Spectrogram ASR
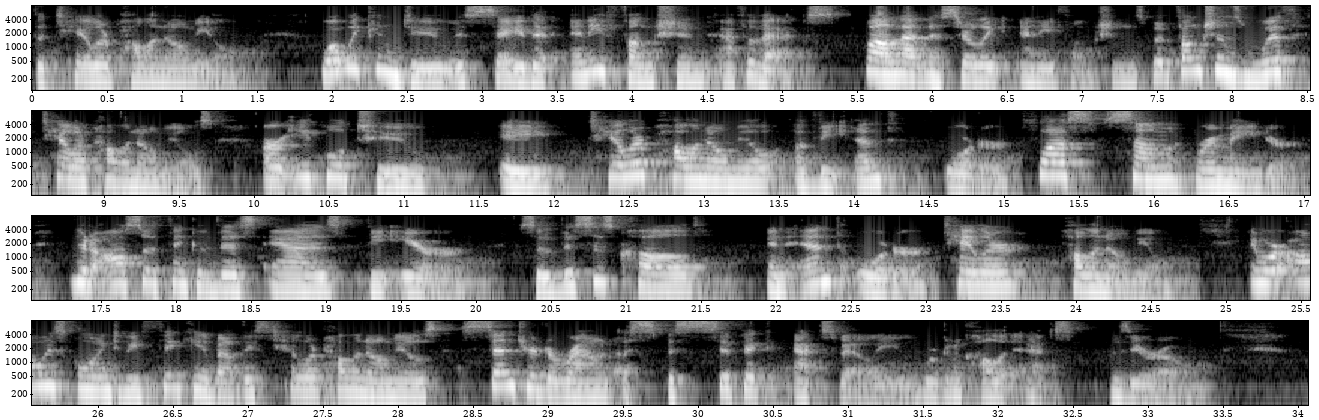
the Taylor polynomial? What we can do is say that any function f of x well, not necessarily any functions, but functions with Taylor polynomials are equal to a Taylor polynomial of the nth order plus some remainder. You could also think of this as the error. So this is called an nth order Taylor polynomial. And we're always going to be thinking about these Taylor polynomials centered around a specific x value. We're going to call it x0.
